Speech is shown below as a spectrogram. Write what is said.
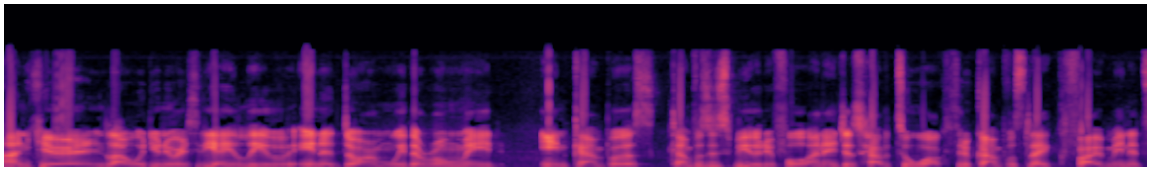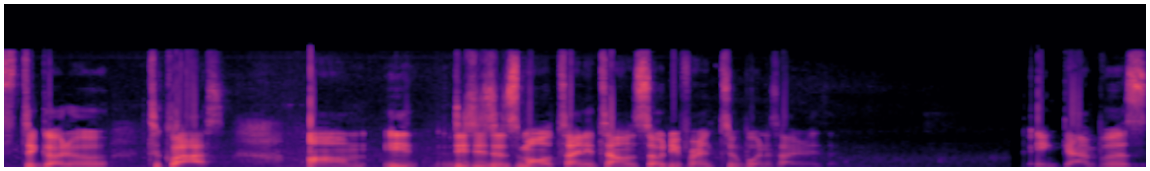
And here in Longwood University, I live in a dorm with a roommate in campus. Campus is beautiful and I just have to walk through campus like five minutes to go to, to class. Um, it, this is a small, tiny town, so different to Buenos Aires. In campus,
